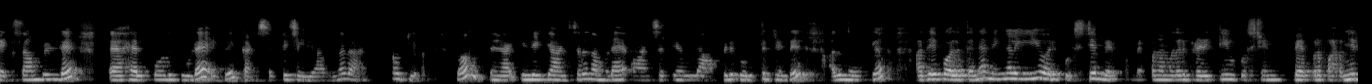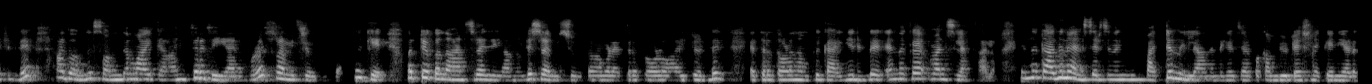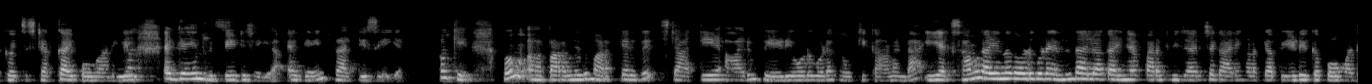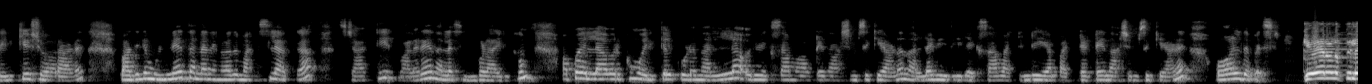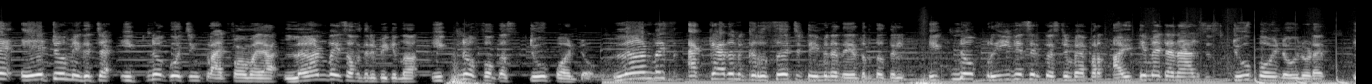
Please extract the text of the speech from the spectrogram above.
example ഹെൽപ്പോട് കൂടെ ഇത് കൺസ്ട്രക്ട് ചെയ്യാവുന്നതാണ് ഓക്കെ അപ്പം ആഹ് ഇതിന്റെയൊക്കെ ആൻസർ നമ്മുടെ ആൻസർ നമ്മുടെ ആപ്പിൽ കൊടുത്തിട്ടുണ്ട്. അത് നോക്കുക അതേപോലെ തന്നെ നിങ്ങൾ ഈ ഒരു ക്വസ്റ്റ്യൻ പേപ്പർ ഇപ്പൊ നമ്മളൊരു പ്രഡിക്റ്റീവ് ക്വസ്റ്റ്യൻ പേപ്പർ പറഞ്ഞിട്ടുണ്ട്. അതൊന്ന് സ്വന്തമായിട്ട് ആൻസർ ചെയ്യാനും കൂടെ ശ്രമിച്ചു ഓക്കെ ഒറ്റയ്ക്ക് ഒന്ന് ആൻസർ ചെയ്യാൻ വേണ്ടി ശ്രമിച്ചു നോക്കുക. നമ്മൾ എത്രത്തോളം ആയിട്ടുണ്ട് എത്രത്തോളം നമുക്ക് കഴിഞ്ഞിട്ടുണ്ട് എന്നൊക്കെ മനസ്സിലാക്കാമല്ലോ എന്നിട്ട് അതിനനുസരിച്ച് നിങ്ങൾക്ക് പറ്റുന്നില്ല എന്നുണ്ടെങ്കിൽ ചിലപ്പോൾ കമ്പ്യൂട്ടേഷൻ ഒക്കെ ഇനി ഇടയ്ക്ക് വെച്ച് സ്റ്റക്ക് ആയി പോവുകയാണെങ്കിൽ അഗെയിൻ റിപ്പീറ്റ് ചെയ്യുക. അഗെയിൻ പ്രാക്ടീസ് ചെയ്യുക. ഓക്കെ അപ്പം പറഞ്ഞത് മറക്കരുത്. സ്റ്റാറ്റിയെ ആരും പേടിയോടുകൂടെ നോക്കി കാണണ്ട. ഈ എക്സാം കഴിയുന്നതോടുകൂടെ എന്തായാലും ആ കഴിഞ്ഞ പറഞ്ഞ് വിചാരിച്ച കാര്യങ്ങളൊക്കെ ആ പേടിയൊക്കെ പോകും. അതെനിക്ക് ഷുവർ ആണ്. അപ്പൊ അതിന് മുന്നേ തന്നെ നിങ്ങളത് മനസ്സിലാക്കുക. സ്റ്റാറ്റി വളരെ നല്ല സിമ്പിൾ ആയിരിക്കും. അപ്പൊ എല്ലാവർക്കും ഒരിക്കൽ കൂടെ നല്ല ഒരു എക്സാം ആവട്ടെ എന്ന് ആശംസിക്കുകയാണ്. നല്ല രീതിയിൽ എക്സാം അറ്റൻഡ് ചെയ്യാൻ പറ്റട്ടെ എന്ന് ആശംസിക്കുകയാണ്. ഓൾ ദി ബെസ്റ്റ് കേരളത്തിലെ ഏറ്റവും മികച്ച ഇഗ്നോ കോച്ചിംഗ് പ്ലാറ്റ്ഫോമായ ലേൺ വൈസ് അവതരിപ്പിക്കുന്ന IGNOU focus to point Learn Wise academic research ടീമിന്റെ നേതൃത്വത്തിൽ IGNOU previous question paper ultimate analysis to point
